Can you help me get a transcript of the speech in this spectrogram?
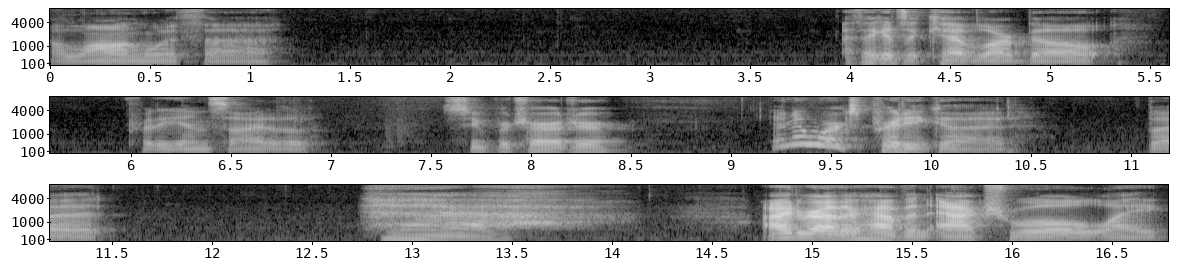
along with uh, I think it's a Kevlar belt for the inside of the supercharger, and it works pretty good, but. I'd rather have an actual like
